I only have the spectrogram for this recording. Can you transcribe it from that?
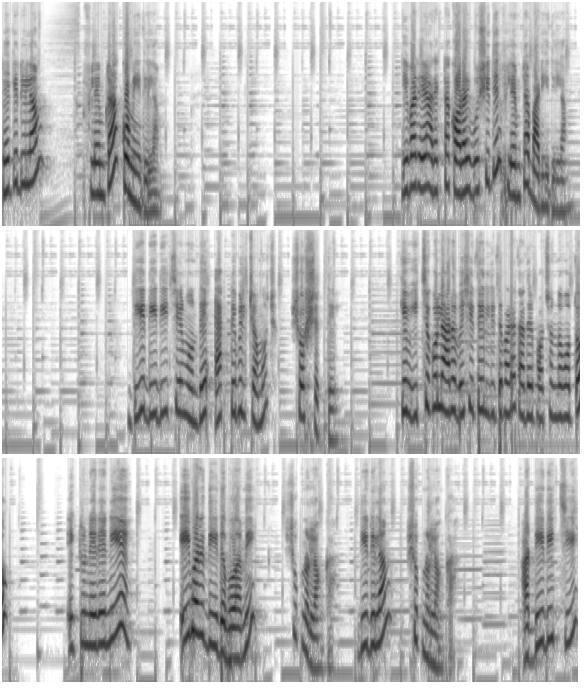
ঢেকে দিলাম, ফ্লেমটা কমিয়ে দিলাম। এবারে আরেকটা কড়াই বসিয়ে দিয়ে ফ্লেমটা বাড়িয়ে দিলাম। দিয়ে দিয়ে দিচ্ছি এর মধ্যে এক টেবিল চামচ সর্ষের তেল। কেউ ইচ্ছে করলে আরও বেশি তেল দিতে পারে তাদের পছন্দ মতো। একটু নেড়ে নিয়ে এইবারে দিয়ে দেবো আমি শুকনো লঙ্কা। দিয়ে দিলাম শুকনো লঙ্কা। আর দিয়ে দিচ্ছি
